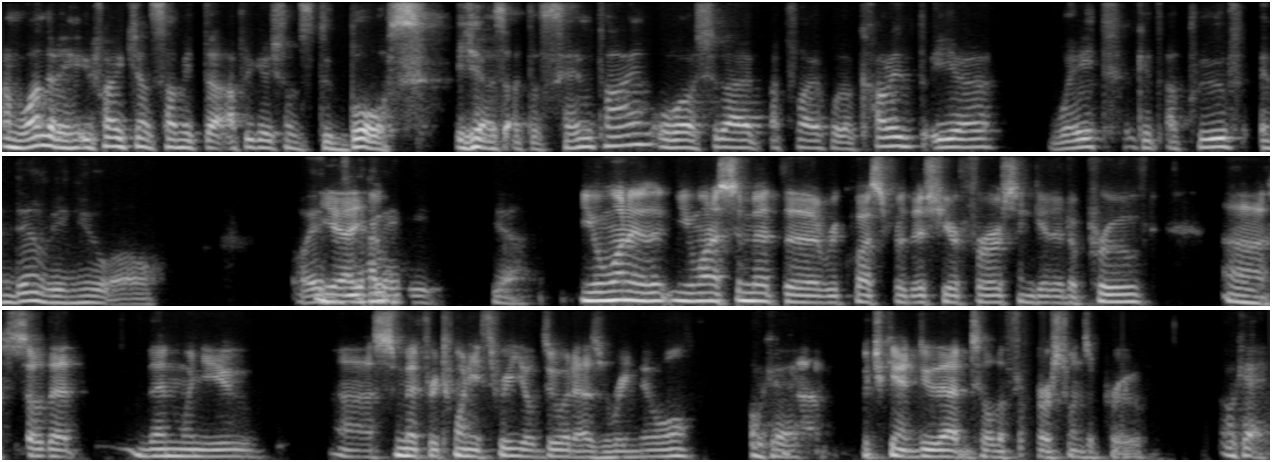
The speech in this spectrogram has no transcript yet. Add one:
I'm wondering if I can submit the applications to both years at the same time, or should I apply for the current year, wait, get approved, and then renewal? Or Yeah, you you- any- Yeah, You want to, you want to submit the request for this year first and get it approved. uh, So that then when you uh, submit for 23, you'll do it as a renewal, okay, but you can't do that until the first one's approved. okay,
